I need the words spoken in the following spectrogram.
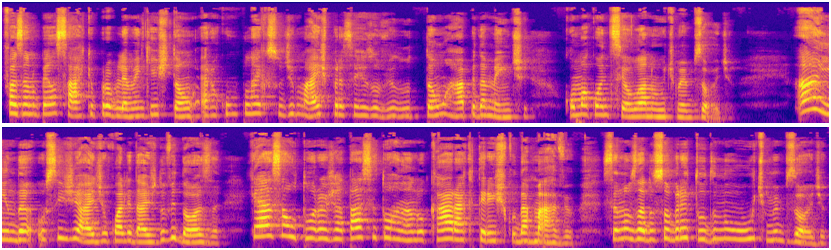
fazendo pensar que o problema em questão era complexo demais para ser resolvido tão rapidamente como aconteceu lá no último episódio. Há ainda o CGI de qualidade duvidosa, que a essa altura já está se tornando característico da Marvel, sendo usado sobretudo no último episódio.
